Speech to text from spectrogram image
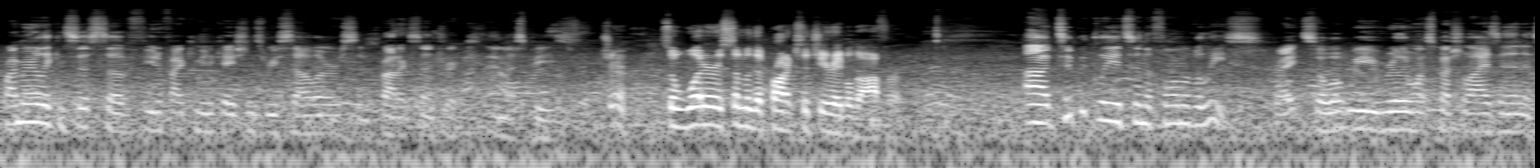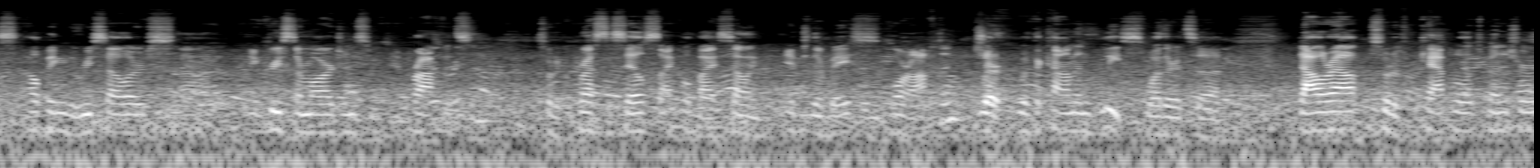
primarily consists of unified communications resellers and product-centric MSPs. Sure. So what are some of the products that you're able to offer? Uh, typically, it's in the form of a lease, right? So what we really want to specialize in is helping the resellers uh, increase their margins and profits and sort of compress the sales cycle by selling into their base more often Sure. with, with a common lease, whether it's a dollar out sort of capital expenditure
